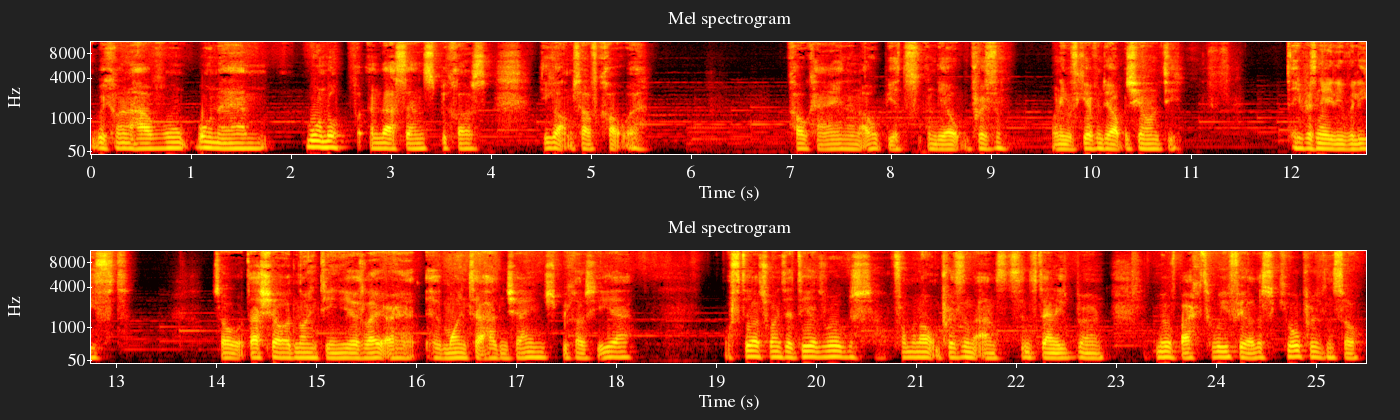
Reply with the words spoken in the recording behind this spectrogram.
we kind of have one one, um, one up in that sense because he got himself caught with cocaine and opiates in the open prison when he was given the opportunity. He was nearly released. So that showed 19 years later his mindset hadn't changed because he uh, was still trying to deal drugs from an open prison and since then he's been moved back to Wheatfield the secure prison. So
